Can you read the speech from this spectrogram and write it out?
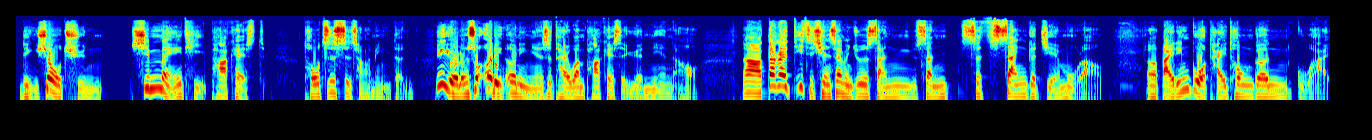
领袖群。新媒体 Podcast 投资市场的明灯，因为有人说二零二零年是台湾 Podcast 的元年，然后那大概一直前三名就是三三三三个节目了，呃，百灵果、台通跟股癌，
